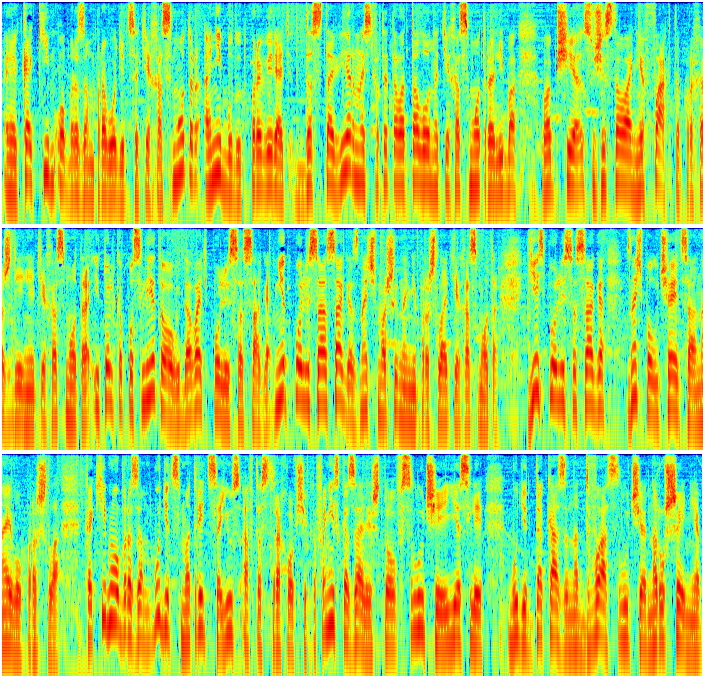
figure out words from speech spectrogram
э, каким образом проводится техосмотр, они будут проверять достоверность вот этого талона техосмотра, либо вообще существование факта прохождения техосмотра, и только после этого выдавать полис ОСАГО. Нет полиса ОСАГО, значит машина не прошла техосмотр. Есть полис ОСАГО, значит получается она его прошла. Каким образом будет смотреть Союз Союз автостраховщиков. Они сказали, что в случае, если будет доказано два случая нарушения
